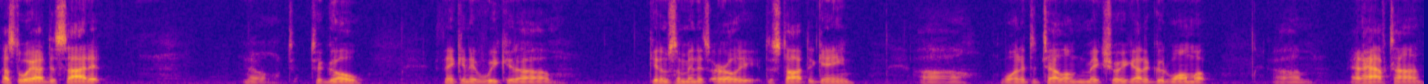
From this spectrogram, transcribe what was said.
that's the way I decided, you know, t- to go. Thinking if we could um, get him some minutes early to start the game. Uh, wanted to tell him to make sure he got a good warm up um, at halftime.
